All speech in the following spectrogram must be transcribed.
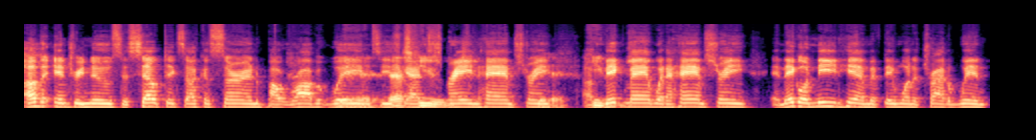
Other injury news: the Celtics are concerned about Robert Williams. Yeah, He's got huge. strained hamstring. Yeah, a huge. big man with a hamstring, and they're gonna need him if they want to try to win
